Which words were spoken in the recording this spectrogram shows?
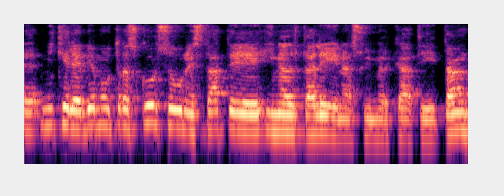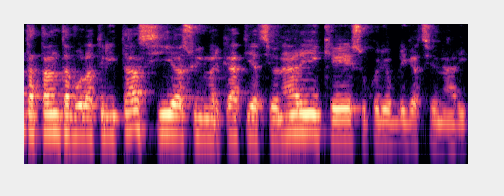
Eh, Michele, abbiamo trascorso un'estate in altalena sui mercati, tanta tanta volatilità sia sui mercati azionari che su quelli obbligazionari.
